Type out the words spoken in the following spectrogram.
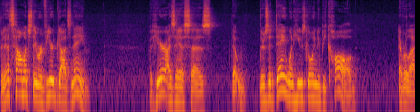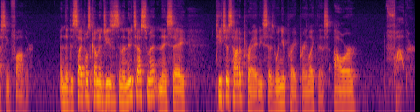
And that's how much they revered God's name. But here Isaiah says that there's a day when he was going to be called Everlasting Father. And the disciples come to Jesus in the New Testament and they say, Teach us how to pray. And he says, When you pray, pray like this Our Father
